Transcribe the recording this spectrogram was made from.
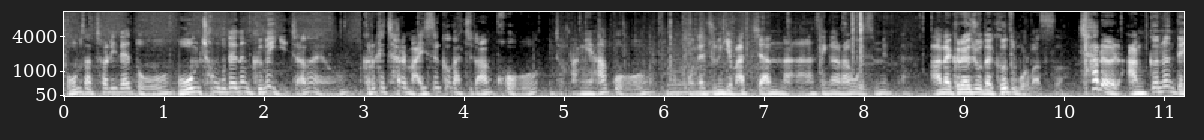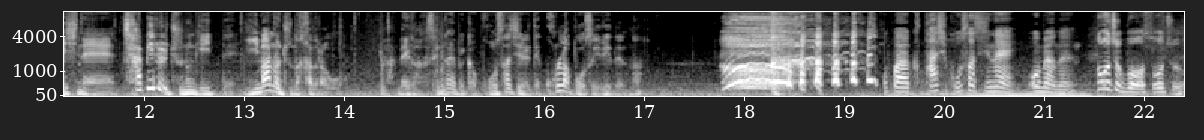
보험사 처리돼도 보험 청구되는 금액이 있잖아요. 그렇게 차를 많이 쓸 것 같지도 않고 적당히 하고 보내주는 게 맞지 않나 생각을 하고 있습니다. 아, 나 그래가지고 내가 그것도 물어봤어. 차를 안 끄는 대신에 차비를 주는 게 있대. 2만 원 준다 하더라고. 아, 내가 생각해보니까 고사 지낼 때 콜라 부어서 이래 됐나? 오빠 다시 고사 지내 오면은 소주 부어 소주.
